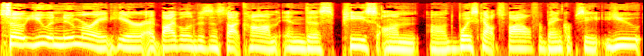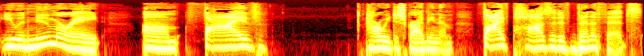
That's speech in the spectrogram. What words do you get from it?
So you enumerate here at BibleandBusiness.com in this piece on uh, the Boy Scouts file for bankruptcy. You you enumerate um, five. How are we describing them? five positive benefits.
